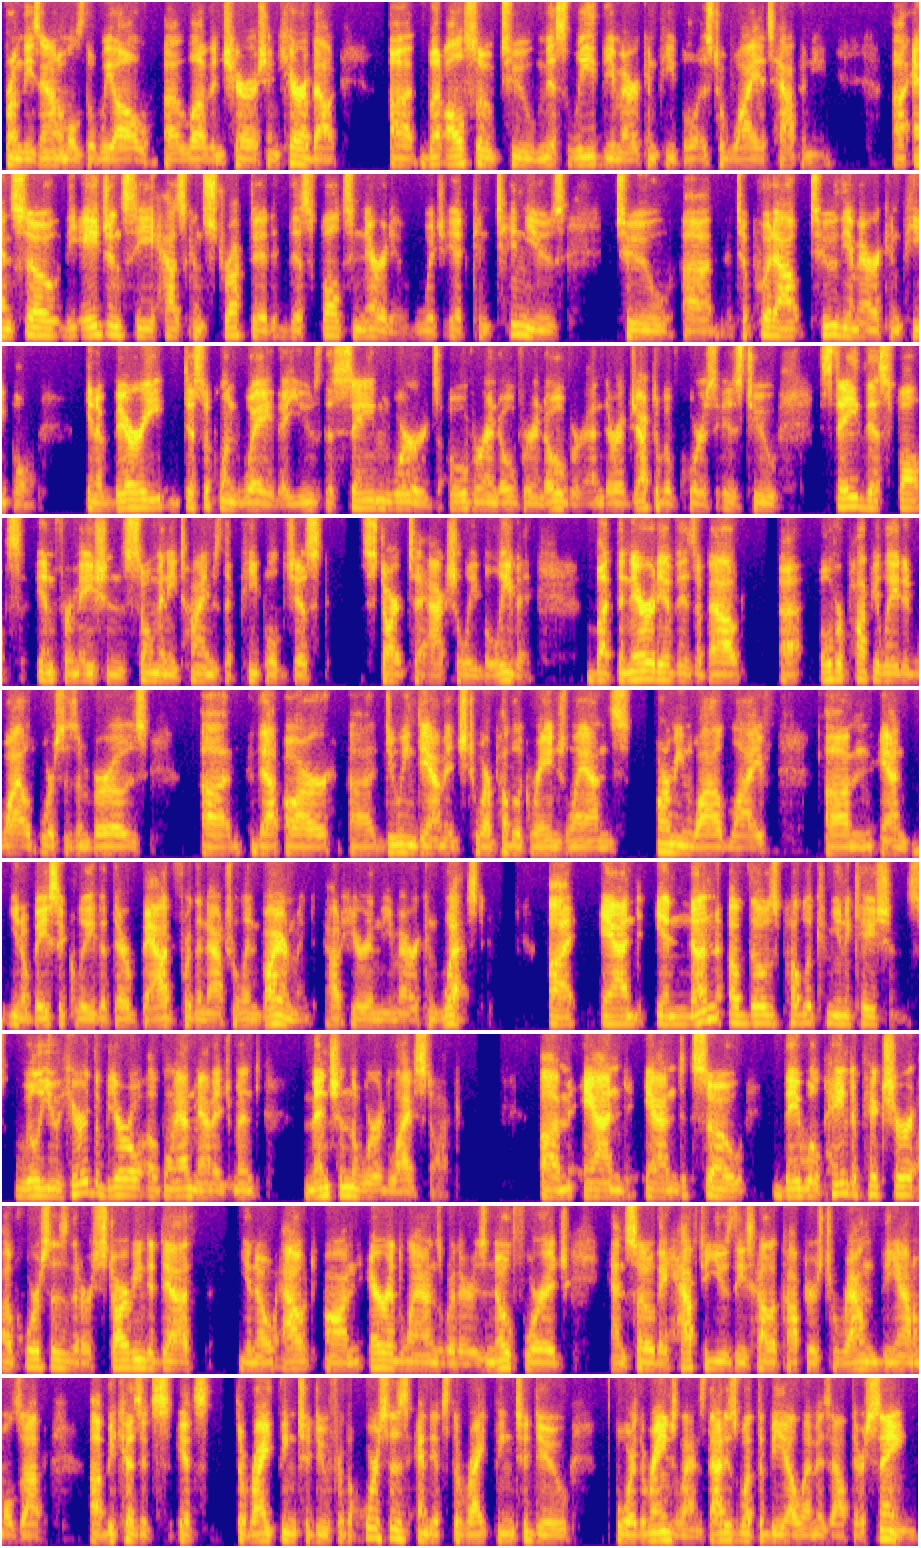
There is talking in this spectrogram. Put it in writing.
from these animals that we all uh, love and cherish and care about, uh, but also to mislead the American people as to why it's happening. Uh, and so the agency has constructed this false narrative, which it continues to uh, to put out to the American people in a very disciplined way. They use the same words over and over and over. And their objective, of course, is to say this false information so many times that people just start to actually believe it. But the narrative is about uh, overpopulated wild horses and burros uh, that are uh, doing damage to our public rangelands, harming wildlife, um, and you know basically that they're bad for the natural environment out here in the American West. Uh, and in none of those public communications will you hear the Bureau of Land Management mention the word livestock. Um, and and so they will paint a picture of horses that are starving to death, you know, out on arid lands where there is no forage. And so they have to use these helicopters to round the animals up uh, because it's it's the right thing to do for the horses and it's the right thing to do for the rangelands. That is what the BLM is out there saying.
